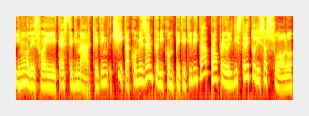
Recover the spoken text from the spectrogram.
in uno dei suoi testi di marketing, cita come esempio di competitività proprio il distretto di Sassuolo.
